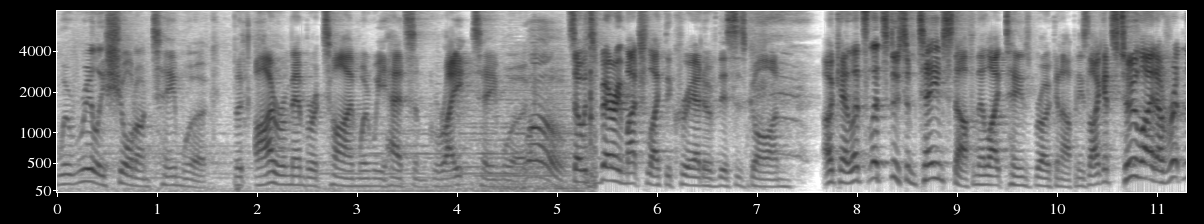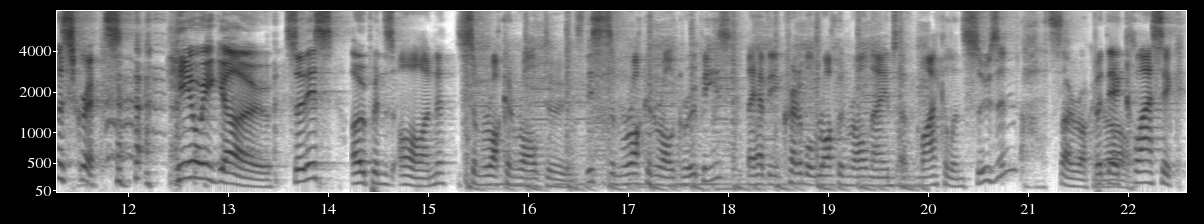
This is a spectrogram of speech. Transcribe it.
We're really short on teamwork. But I remember a time when we had some great teamwork. Whoa. So it's very much like the creator of this has gone. Okay, let's let's do some team stuff, and they're like, team's broken up, and he's like, it's too late. I've written the script. Here we go. So this opens on some rock and roll dudes. This is some rock and roll groupies. They have the incredible rock and roll names of Michael and Susan. Ah, that's so rock and But roll. But they're classic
